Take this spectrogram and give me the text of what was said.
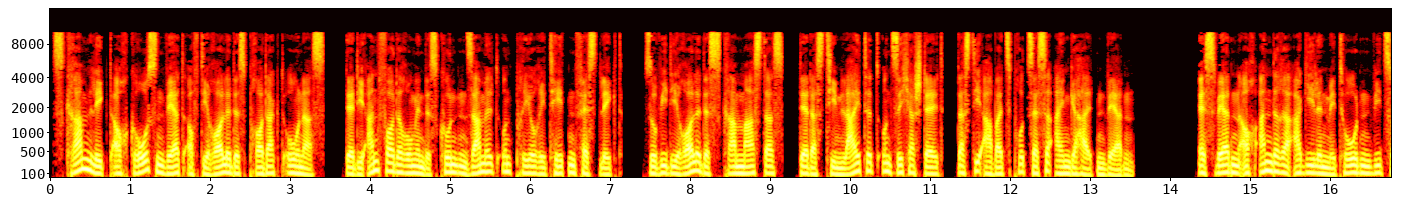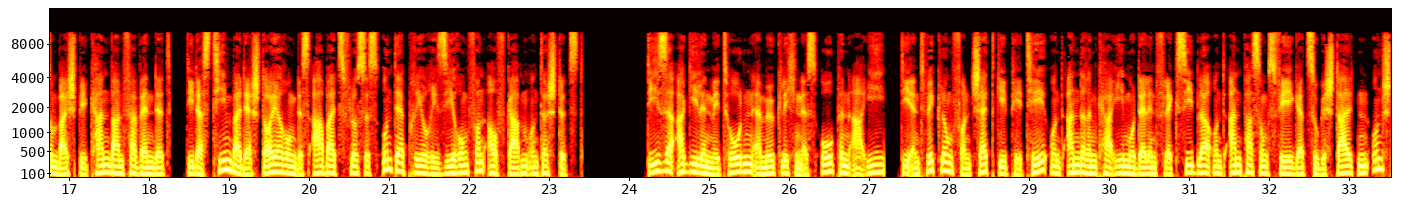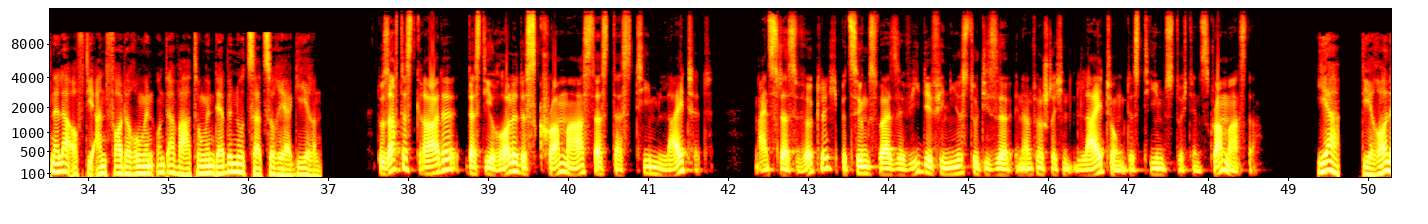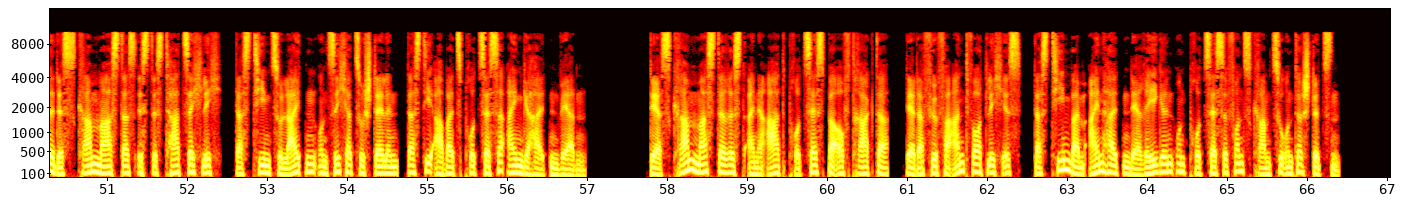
Scrum legt auch großen Wert auf die Rolle des Product Owners, der die Anforderungen des Kunden sammelt und Prioritäten festlegt, sowie die Rolle des Scrum Masters, der das Team leitet und sicherstellt, dass die Arbeitsprozesse eingehalten werden. Es werden auch andere agilen Methoden wie zum Beispiel Kanban verwendet, die das Team bei der Steuerung des Arbeitsflusses und der Priorisierung von Aufgaben unterstützt. Diese agilen Methoden ermöglichen es OpenAI, die Entwicklung von ChatGPT und anderen KI-Modellen flexibler und anpassungsfähiger zu gestalten und schneller auf die Anforderungen und Erwartungen der Benutzer zu reagieren. Du sagtest gerade, dass die Rolle des Scrum Masters das Team leitet. Meinst du das wirklich? Beziehungsweise wie definierst du diese in Anführungsstrichen Leitung des Teams durch den Scrum Master? Ja, die Rolle des Scrum Masters ist es tatsächlich, das Team zu leiten und sicherzustellen, dass die Arbeitsprozesse eingehalten werden. Der Scrum Master ist eine Art Prozessbeauftragter, der dafür verantwortlich ist, das Team beim Einhalten der Regeln und Prozesse von Scrum zu unterstützen.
